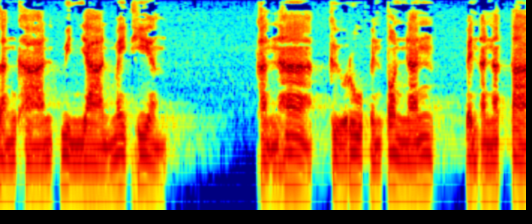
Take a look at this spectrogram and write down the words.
สังขารวิญญาณไม่เที่ยง ขันห้าคือรูปเป็นต้นนั้น เป็นอนัตตา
